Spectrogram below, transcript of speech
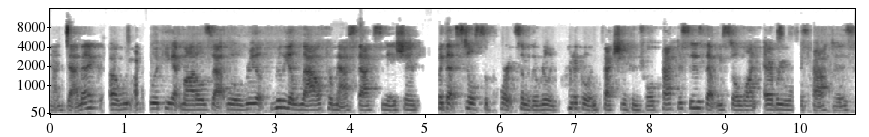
pandemic, uh, we are looking at models that will re- really allow for mass vaccination but that still supports some of the really critical infection control practices that we still want everyone to practice,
